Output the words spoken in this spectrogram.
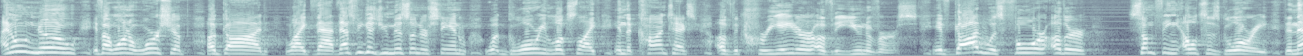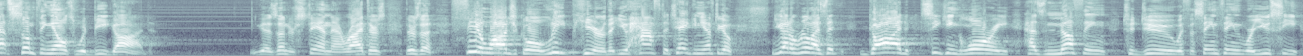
I don't know if I want to worship a God like that. That's because you misunderstand what glory looks like in the context of the creator of the universe. If God was for other something else's glory, then that something else would be God. You guys understand that, right? There's, there's a theological leap here that you have to take, and you have to go, you got to realize that God seeking glory has nothing to do with the same thing where you see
